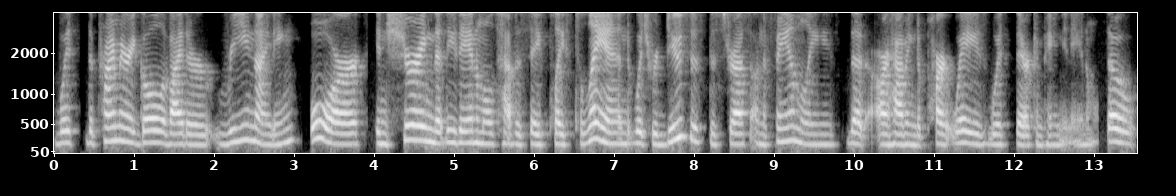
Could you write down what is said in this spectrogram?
with the primary goal of either reuniting or ensuring that these animals have a safe place to land, which reduces the stress on the families that are having to part ways with their companion animal. So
